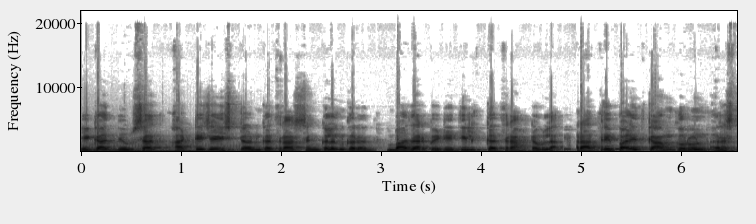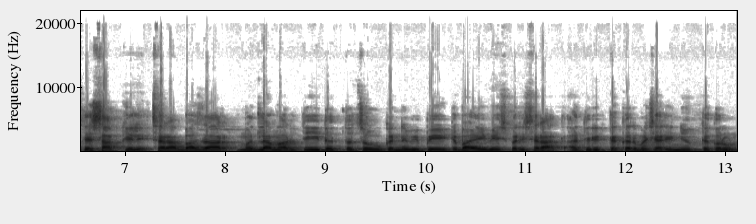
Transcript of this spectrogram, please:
एका दिवसात अठ्ठेचाळीस टन कचरा संकलन करत बाजारपेठेतील कचरा हटवला. रात्री पाळीत काम करून रस्ते साफ केले. सराब बाजार मधला मारुती दत्त चौक नवी पेठ बाळेवेश परिसरात अतिरिक्त कर्मचारी नियुक्त करून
